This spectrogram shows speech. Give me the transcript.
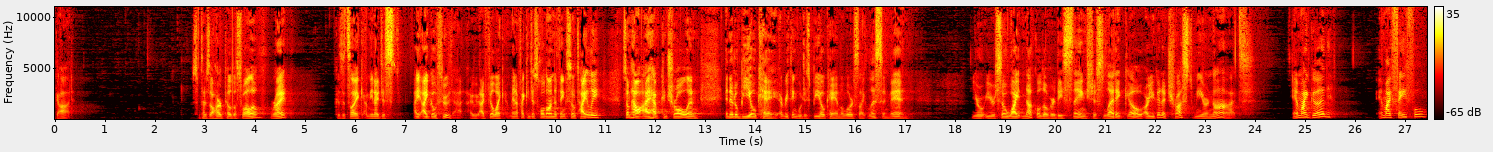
God. Sometimes a hard pill to swallow, right? Because it's like, I mean, I just, I, I go through that. I, I feel like, man, if I can just hold on to things so tightly, somehow I have control and, and it'll be okay. Everything will just be okay. And the Lord's like, listen, man, you're, you're so white knuckled over these things. Just let it go. Are you going to trust me or not? Am I good? Am I faithful?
